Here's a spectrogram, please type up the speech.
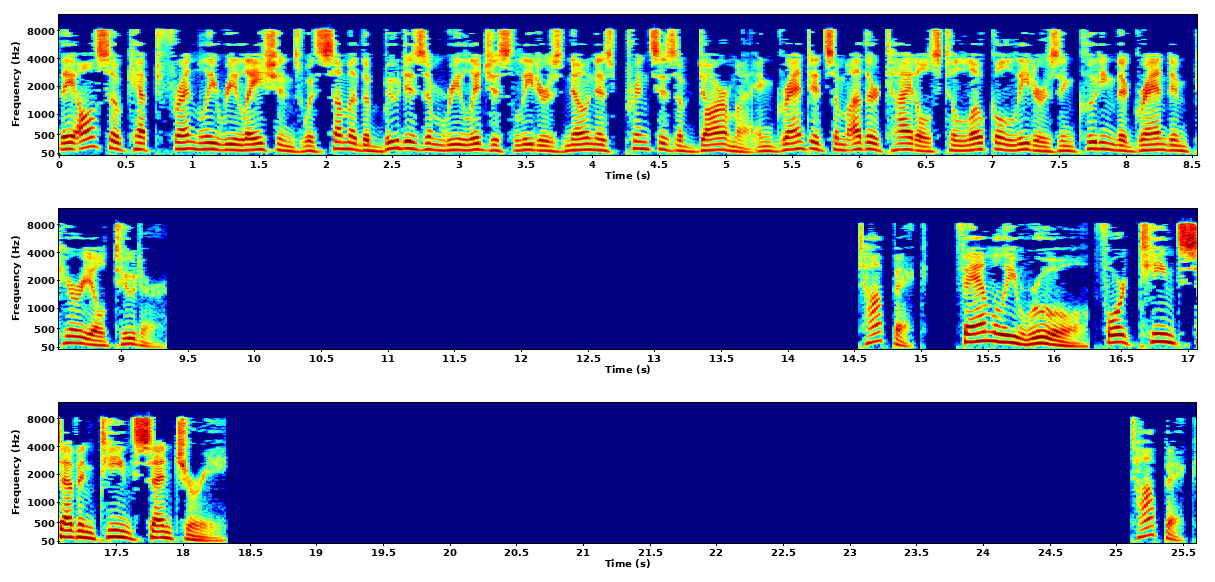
They also kept friendly relations with some of the Buddhism religious leaders known as Princes of Dharma and granted some other titles to local leaders including the Grand Imperial Tutor. Family rule 14th–17th century. Topic:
